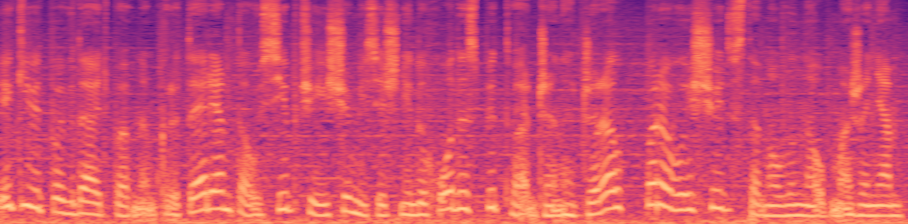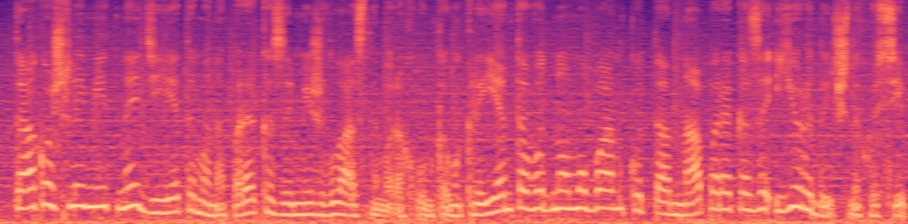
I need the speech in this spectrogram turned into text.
які відповідають певним критеріям та осіб, чиї щомісячні доходи з підтверджених джерел перевищують встановлене обмеження. Також ліміт не діятиме на перекази між власними рахунками клієнта в одному банку та на перекази юридичних осіб.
